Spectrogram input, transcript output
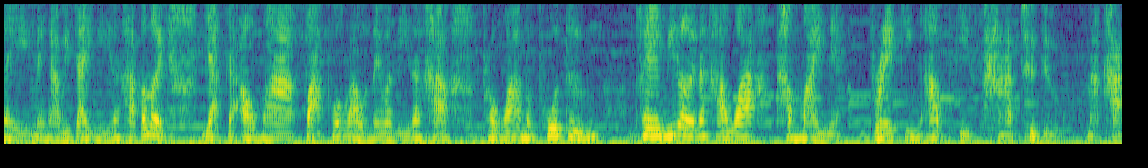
ในในงานวิจัยนี้นะคะ ก็เลยอยากจะเอามาฝากพวกเราในวันนี้นะคะ เพราะว่ามันพูดถึงเพลงนี้เลยนะคะว่าทำไมเนี่ย breaking up is hard to do นะคะ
